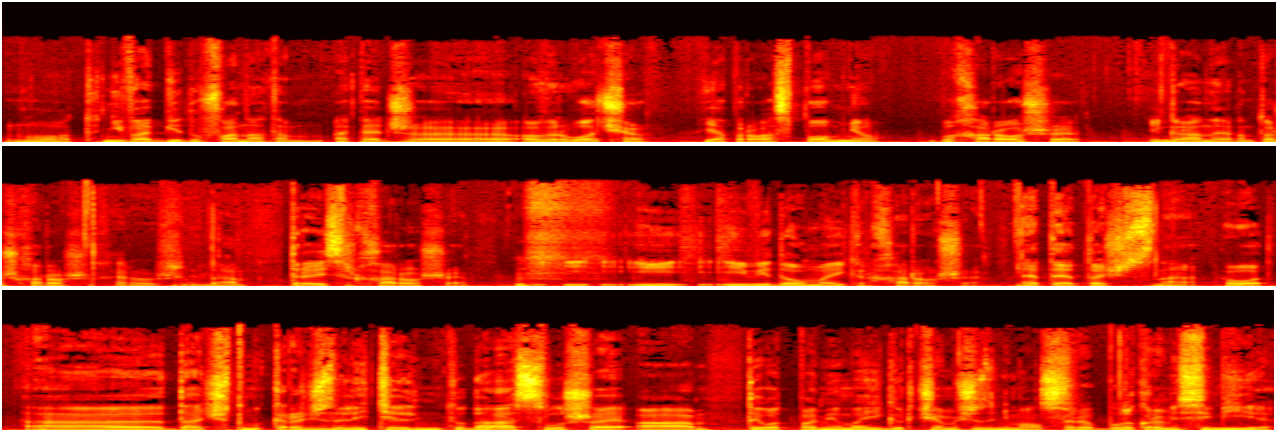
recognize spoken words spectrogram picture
Вот. Не в обиду фанатам, опять же, Overwatch. Я про вас помню, вы хорошие, Игра, наверное, тоже хорошая. Хорошая. Да. Tracer хорошая. И, и, и Widowmaker хорошая. Это я точно знаю. Вот. А, да, что-то мы, короче, залетели не туда. Слушай, а ты вот помимо игр чем еще занимался? Работа. Ну, кроме семьи.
